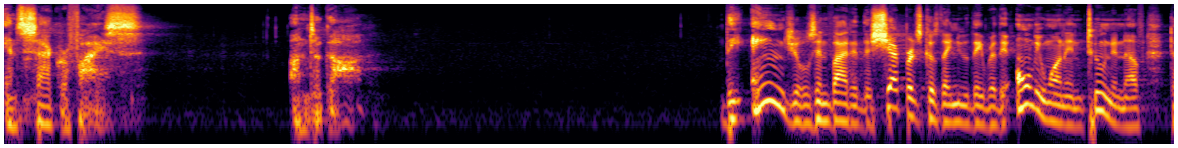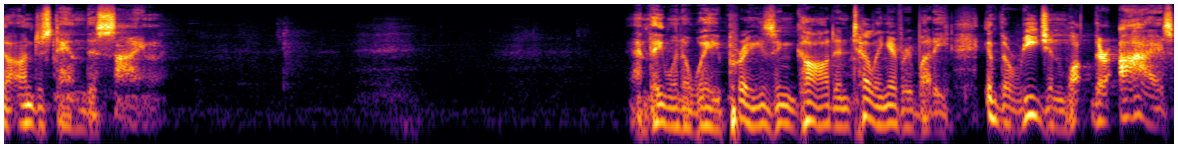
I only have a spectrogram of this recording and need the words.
and sacrifice unto God. The angels invited the shepherds because they knew they were the only one in tune enough to understand this sign. And they went away praising God and telling everybody in the region what their eyes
